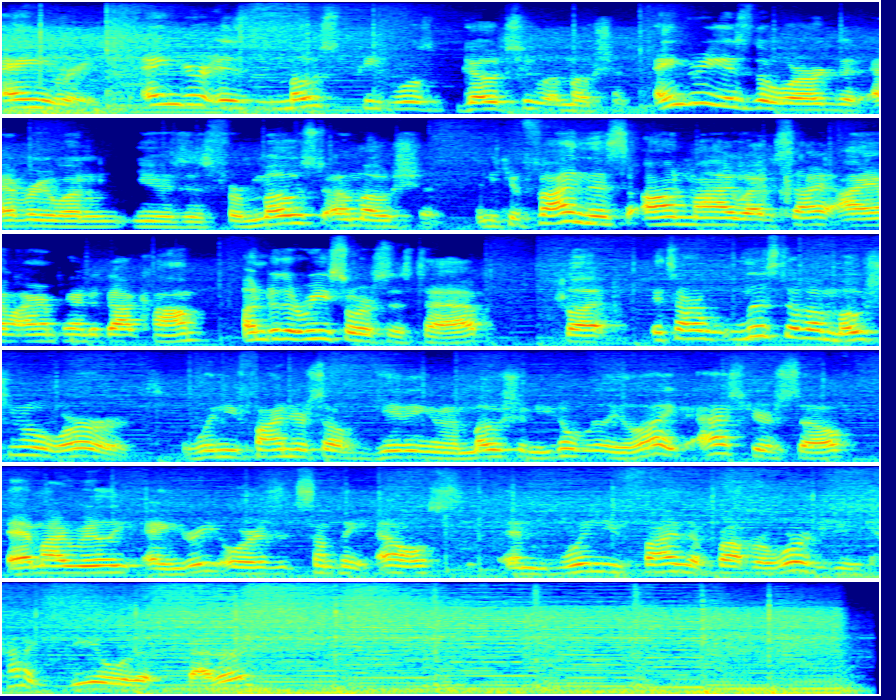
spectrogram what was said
angry. Anger is most people's go-to emotion. Angry is the word that everyone uses for most emotion. And you can find this on my website, iamironpanda.com, under the resources tab. But it's our list of emotional words. When you find yourself getting an emotion you don't really like, ask yourself, am I really angry or is it something else? And when you find the proper word, you can kind of deal with it better.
